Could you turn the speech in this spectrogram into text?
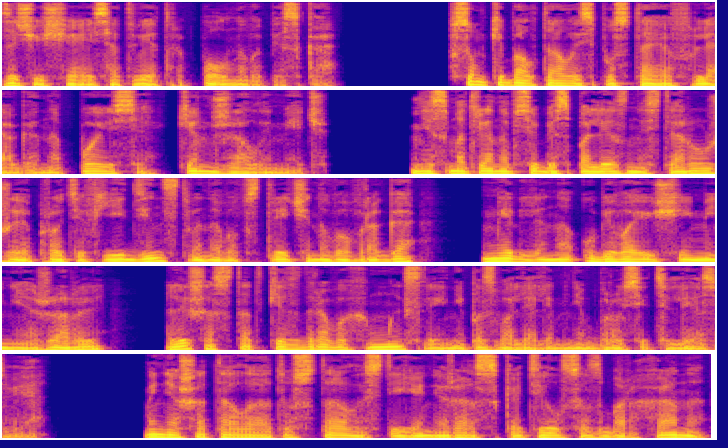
защищаясь от ветра полного песка. В сумке болталась пустая фляга, на поясе — кинжал и меч. Несмотря на всю бесполезность оружия против единственного встреченного врага, медленно убивающей меня жары, лишь остатки здравых мыслей не позволяли мне бросить лезвие. Меня шатало от усталости, я не раз скатился с бархана,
